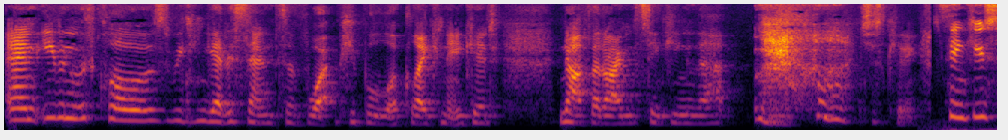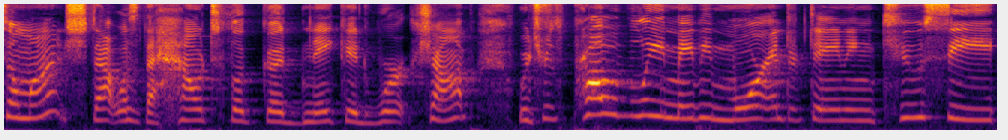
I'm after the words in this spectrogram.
And even with clothes, we can get a sense of what people look like naked. Not that I'm thinking that. Just kidding. Thank you so much. That was the How to Look Good Naked workshop, which was probably maybe more entertaining to see.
